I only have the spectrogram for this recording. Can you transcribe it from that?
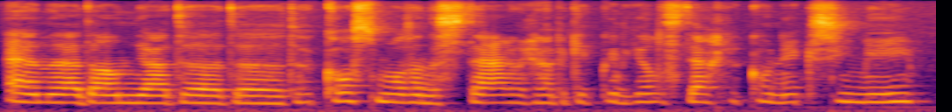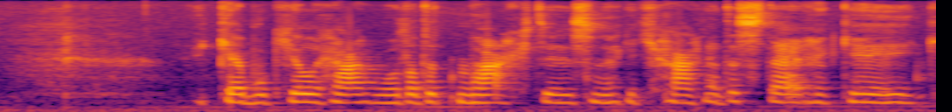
En uh, dan ja, de, de, de kosmos en de sterren, heb ik een heel sterke connectie mee. Ik heb ook heel graag dat het nacht is en dat ik graag naar de sterren kijk.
